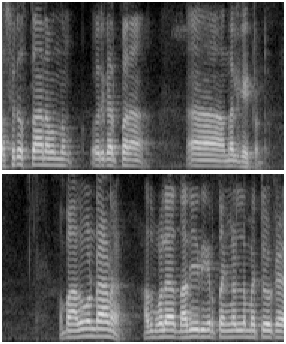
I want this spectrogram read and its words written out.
അസുരസ്ഥാനമെന്നും ഒരു കൽപ്പന നൽകിയിട്ടുണ്ട്. അപ്പോൾ അതുകൊണ്ടാണ് അതുപോലെ നദീതീർത്ഥങ്ങളിലും മറ്റുമൊക്കെ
